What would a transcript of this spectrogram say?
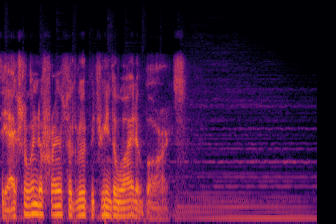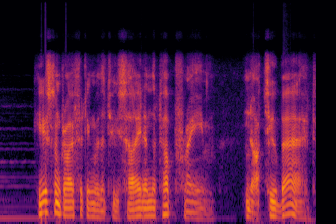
The actual window frames were glued between the wider boards. Here's some dry fitting with the two side and the top frame. Not too bad.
